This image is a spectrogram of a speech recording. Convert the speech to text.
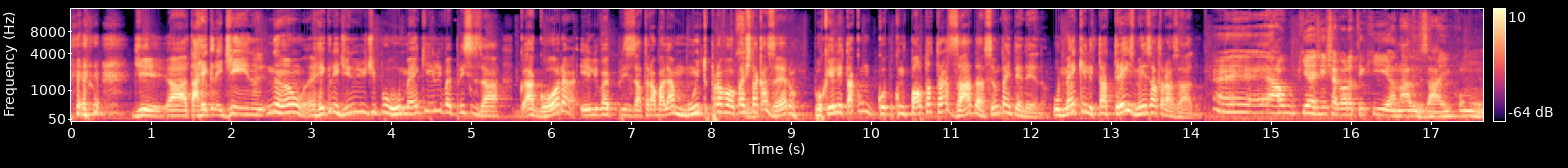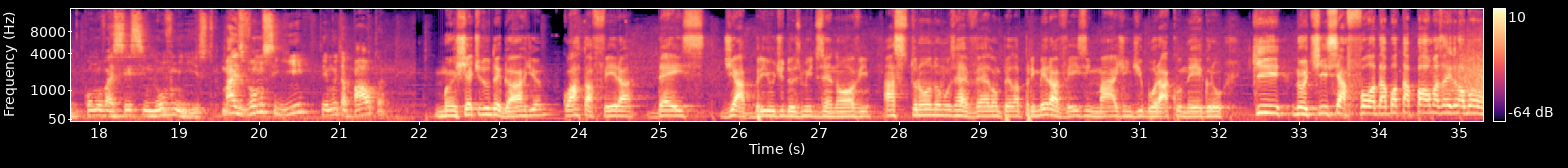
de ah, tá regredindo. Não, é regredindo de tipo, o MEC ele vai precisar. Agora ele vai precisar trabalhar muito para voltar Sim. a estaca zero. Porque ele tá com, com, com, pauta atrasada, você não tá entendendo. O MEC ele tá três meses atrasado. É, é algo que a gente agora tem que analisar aí como, como vai ser esse novo ministro. Mas vamos seguir, tem muita pauta. Manchete do The Guardian, quarta-feira, 10 de abril de 2019, astrônomos revelam pela primeira vez imagem de buraco negro. Que notícia foda! Bota palmas aí, Globão!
